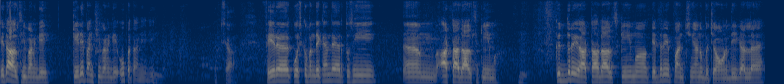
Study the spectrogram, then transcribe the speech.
ਇਹ ਤਾਂ ਆਲਸੀ ਬਣ ਗਏ। ਕਿਹੜੇ ਪੰਛੀ ਬਣ ਗਏ ਉਹ ਪਤਾ ਨਹੀਂ ਜੀ। ਅੱਛਾ। ਫਿਰ ਕੁਝ ਕੁ ਬੰਦੇ ਕਹਿੰਦੇ ਯਾਰ ਤੁਸੀਂ ਅਮ, ਆਟਾ ਦਾਲ ਸਕੀਮ। ਕਿੱਧਰੇ ਆਟਾ ਦਾਲ ਸਕੀਮ ਕਿੱਧਰੇ ਪੰਛੀਆਂ ਨੂੰ ਬਚਾਉਣ ਦੀ ਗੱਲ ਹੈ।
